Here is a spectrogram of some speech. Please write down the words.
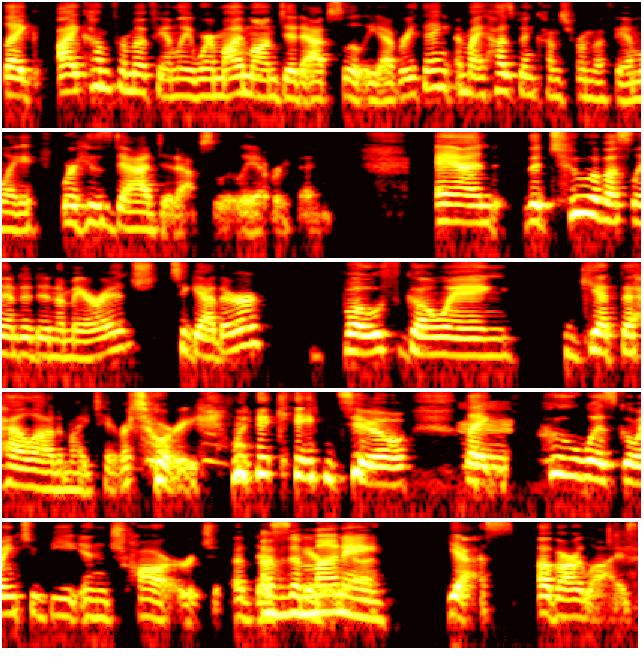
like I come from a family where my mom did absolutely everything and my husband comes from a family where his dad did absolutely everything. And the two of us landed in a marriage together, both going, get the hell out of my territory when it came to like mm. who was going to be in charge of this of the area. money yes of our lives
